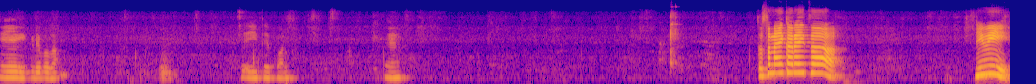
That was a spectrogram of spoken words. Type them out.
हे इकडे बघा. हे इथे पण. हे. तसं नाही करायचं. निवी.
